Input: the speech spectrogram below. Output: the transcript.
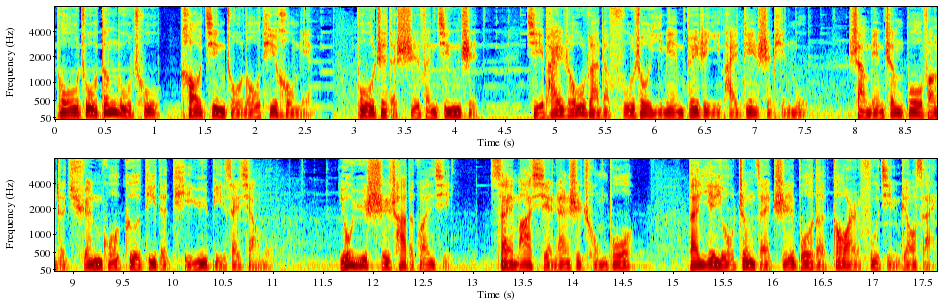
赌注登陆处靠近主楼梯后面，布置的十分精致。几排柔软的扶手椅面对着一排电视屏幕，上面正播放着全国各地的体育比赛项目。由于时差的关系，赛马显然是重播，但也有正在直播的高尔夫锦标赛。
